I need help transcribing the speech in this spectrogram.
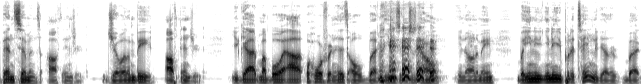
Ben Simmons off injured. Joel Embiid off injured. You got my boy Al Horford and his old butt. He needs to just go home. You know what I mean? But you need you need to put a team together. But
